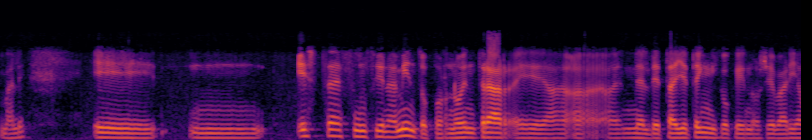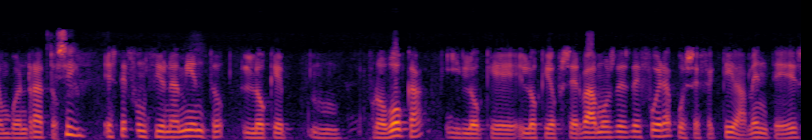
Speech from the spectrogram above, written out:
¿vale? Eh, mm, este funcionamiento, por no entrar eh, a- a- en el detalle técnico que nos llevaría un buen rato, Sí. este funcionamiento lo que mm, provoca y lo que lo que observamos desde fuera pues efectivamente es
